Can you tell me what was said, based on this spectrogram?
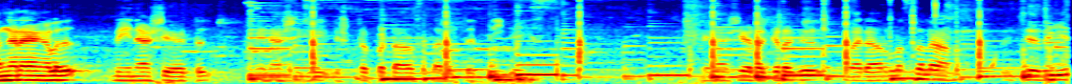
അങ്ങനെ ഞങ്ങൾ മീനാക്ഷിയായിട്ട് മീനാക്ഷിക്ക് ഇഷ്ടപ്പെട്ട ആ സ്ഥലത്തെത്തി ഗൈസ് മീനാക്ഷി ഇടയ്ക്കിടയ്ക്ക് വരാറുള്ള സ്ഥലമാണ്. ചെറിയ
